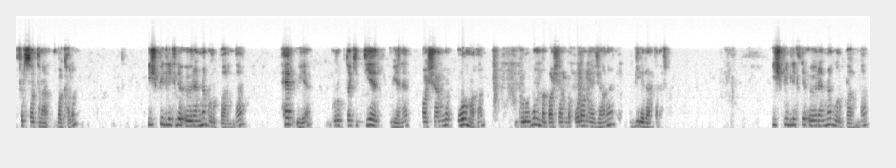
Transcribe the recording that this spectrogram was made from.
fırsatına bakalım. İşbirlikli öğrenme gruplarında her üye gruptaki diğer üyeler başarılı olmadan grubun da başarılı olamayacağını bilir arkadaşlar. İşbirlikli öğrenme gruplarında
